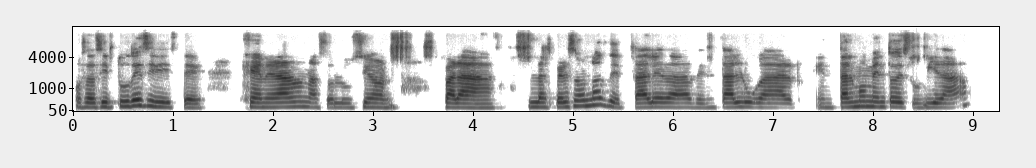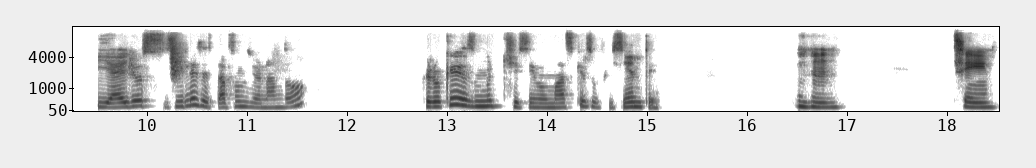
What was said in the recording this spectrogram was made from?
O sea, si tú decidiste generar una solución para las personas de tal edad, en tal lugar, en tal momento de su vida, y a ellos sí les está funcionando, creo que es muchísimo más que suficiente. Sí.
